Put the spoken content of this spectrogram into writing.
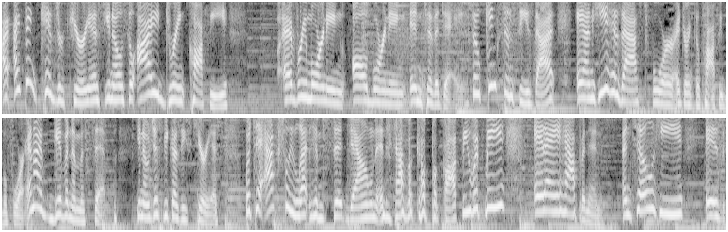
I, I think kids are curious, you know, so I drink coffee every morning, all morning into the day. So Kingston sees that and he has asked for a drink of coffee before and I've given him a sip. You know, just because he's curious. But to actually let him sit down and have a cup of coffee with me, it ain't happening until he is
